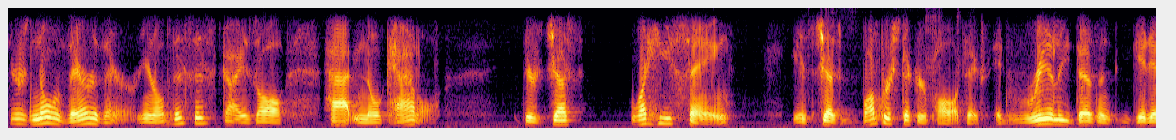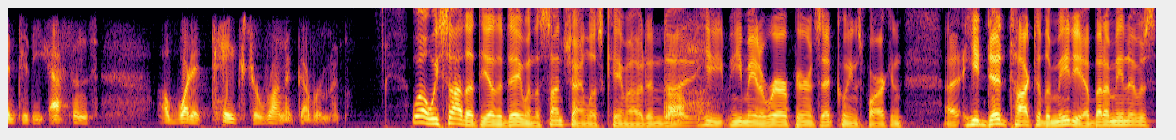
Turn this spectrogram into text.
there's no there there. You know, this this guy is all hat and no cattle. There's just what he's saying is just bumper sticker politics. It really doesn't get into the essence of what it takes to run a government. Well, we saw that the other day when the Sunshine List came out, and uh, oh. he he made a rare appearance at Queens Park, and uh, he did talk to the media, but I mean, it was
